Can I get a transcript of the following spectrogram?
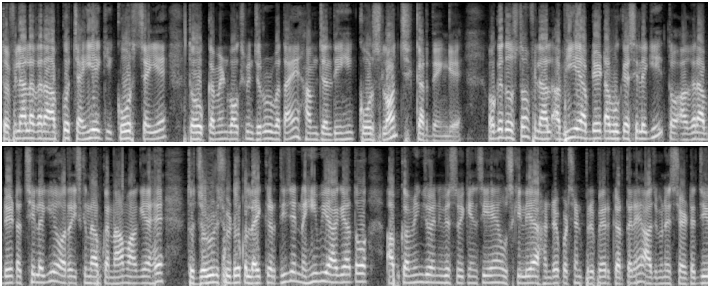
तो फ़िलहाल अगर आपको चाहिए कि कोर्स चाहिए तो कमेंट बॉक्स में ज़रूर बताएँ, हम जल्दी ही कोर्स लॉन्च कर देंगे। ओके दोस्तों, फ़िलहाल अभी ये अपडेट आपको कैसी लगी? तो अगर अपडेट अच्छी लगी और इसके अंदर आपका नाम आ गया है तो ज़रूर इस वीडियो को लाइक कर दीजिए, नहीं भी आ गया तो आप अपकमिंग जो एनवीएस वैकेंसी है, उसके लिए 100 परसेंट प्रिपेयर करते रहे। आज मैंने स्ट्रेटेजी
